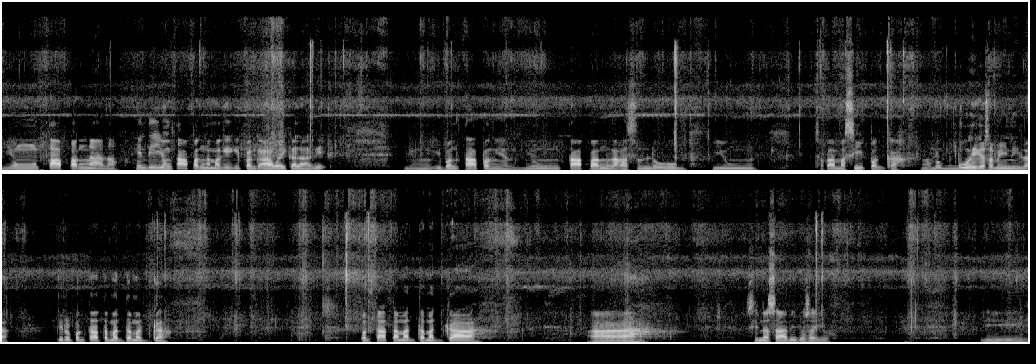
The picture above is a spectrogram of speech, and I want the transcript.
Yung tapang na no? Hindi yung tapang na magkikipag-away ka lagi. Yung ibang tapang yun. Yung tapang lakas ng loob. Yung saka masipag ka. Mabubuhay ka sa Maynila. Pero pag tatamad-tamad ka. Pag tatamad-tamad ka ah sinasabi ko sa iyo eh,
